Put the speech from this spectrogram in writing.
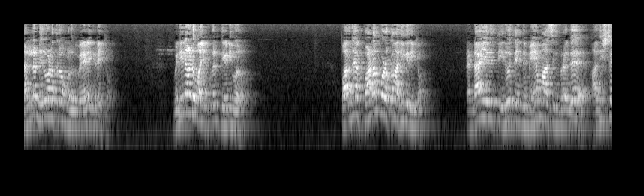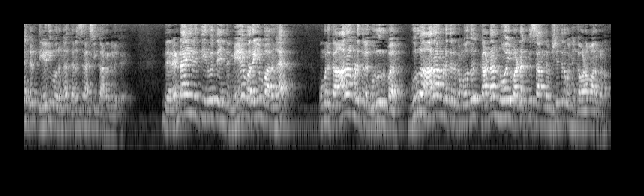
நல்ல நிறுவனத்தில் உங்களுக்கு வேலை கிடைக்கும். வெளிநாடு வாய்ப்புகள் தேடி வரும். பாருங்க பணப்புழக்கம் அதிகரிக்கும். ரெண்டாயிரத்தி இருபத்தி ஐந்து மே மாசத்துக்கு பிறகு அதிர்ஷ்டங்கள் தேடி வருங்க தனுசு ராசிக்காரர்களுக்கு. இந்த ரெண்டாயிரத்தி இருபத்தி ஐந்து மே வரையும் பாருங்க உங்களுக்கு ஆறாம் இடத்துல குரு இருப்பார். குரு ஆறாம் இடத்துல இருக்கும்போது கடன் நோய் வழக்கு சார்ந்த விஷயத்துல கொஞ்சம் கவனமா இருக்கணும்.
